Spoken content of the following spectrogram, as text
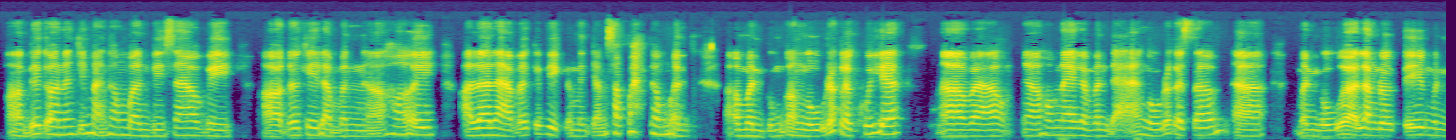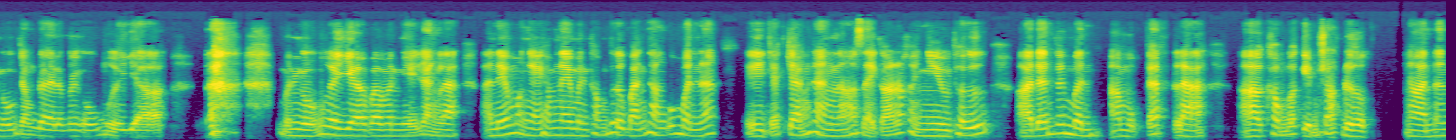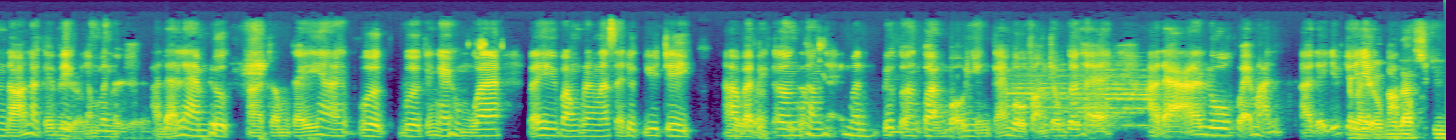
à, biết ơn đến chính bản thân mình vì sao? Vì à, đôi khi là mình à, hơi à, lơ là với cái việc là mình chăm sóc bản thân mình. À, mình cũng còn ngủ rất là khuya. À, và à, hôm nay là mình đã ngủ rất là sớm. À, mình ngủ à, lần đầu tiên mình ngủ trong đời là mình ngủ 10 giờ. Mình ngủ 10 giờ và mình nghĩ rằng là à, nếu mà ngày hôm nay mình không thương bản thân của mình á thì chắc chắn rằng nó sẽ có rất là nhiều thứ à, đến với mình à, một cách là à, không có kiểm soát được. À, nên đó là cái việc là mình à, đã làm được à, trong cái à, vừa vừa cái ngày hôm qua và hy vọng rằng nó sẽ được duy trì. À, và biết ơn thân thể mình biết ơn toàn bộ những cái bộ phận trong cơ thể à, đã luôn khỏe mạnh à, để giúp cho gia có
